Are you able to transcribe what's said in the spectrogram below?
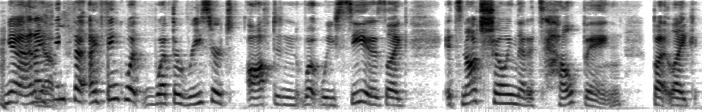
Yeah, and I think that I think what what the research often what we see is like it's not showing that it's helping, but like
